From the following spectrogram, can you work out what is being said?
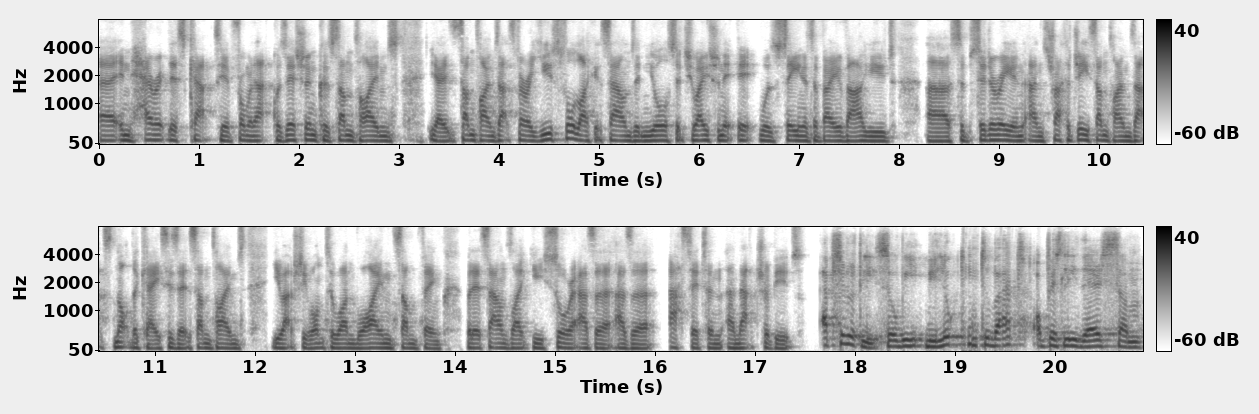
uh, inherit this captive from an acquisition because sometimes, you know, sometimes that's very useful. Like it sounds in your situation, it, it was seen as a very valued uh, subsidiary and, and strategy. Sometimes that's not the case, is it? Sometimes you actually want to unwind something, but it sounds like you saw it as a as a asset and an attribute. Absolutely. So we, we looked into that. Obviously, there's some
